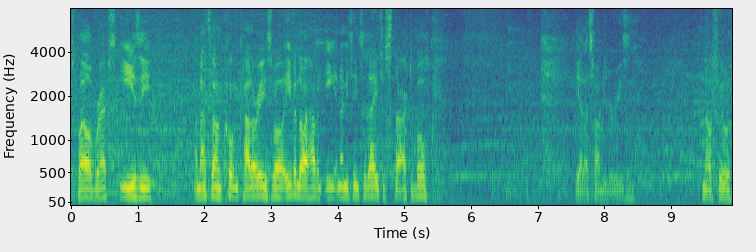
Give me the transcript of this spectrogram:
12 reps easy. And that's on cutting calories. Well, even though I haven't eaten anything today to start the bulk. Yeah, that's probably the reason. No food.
